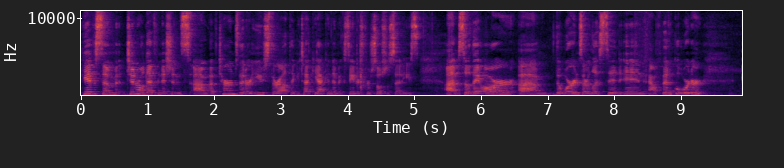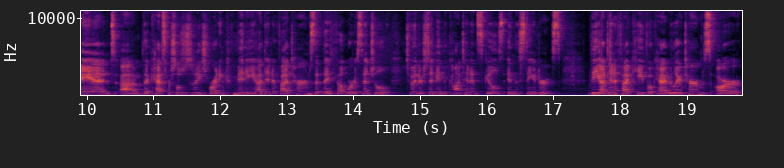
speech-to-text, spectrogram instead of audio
gives some general definitions um, of terms that are used throughout the Kentucky Academic Standards for Social Studies. Um, so they are um, the words are listed in alphabetical order. And um, the KAS for Social Studies Writing Committee identified terms that they felt were essential to understanding the content and skills in the standards. The identified key vocabulary terms are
